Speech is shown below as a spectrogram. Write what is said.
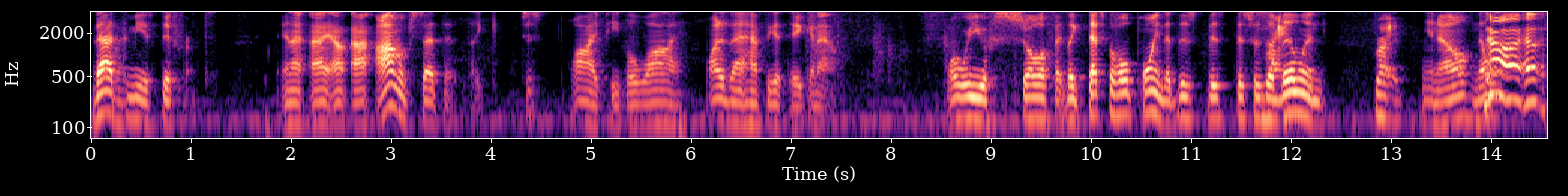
That to me is different, and I, I, I I'm upset that like just why people why why did that have to get taken out? What were you so offended? Like that's the whole point that this this this is a villain. Right. You know, no, No, I, I,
